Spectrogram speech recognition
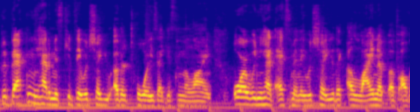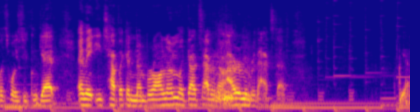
But back when we had them as kids, they would show you other toys, I guess, in the line. Or when you had X Men, they would show you like a lineup of all the toys you can get, and they each have like a number on them. Like that's I don't know. I remember that stuff. Yeah.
